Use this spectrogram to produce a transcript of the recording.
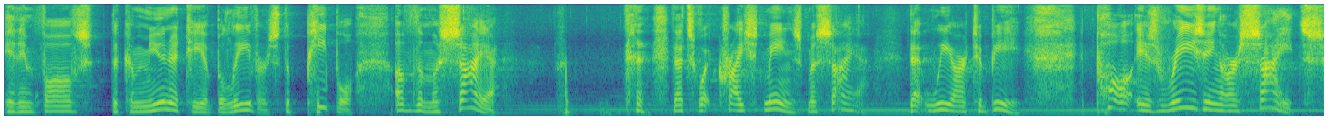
it involves the community of believers, the people of the Messiah. That's what Christ means, Messiah, that we are to be. Paul is raising our sights.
